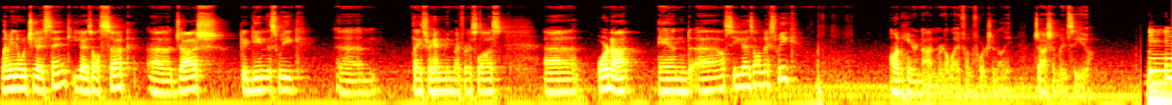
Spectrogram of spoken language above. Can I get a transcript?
let me know what you guys think. You guys all suck. Uh, Josh, good game this week. Um, thanks for handing me my first loss, uh, or not. And uh, I'll see you guys all next week. On here, not in real life, unfortunately. Josh, I might see you.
